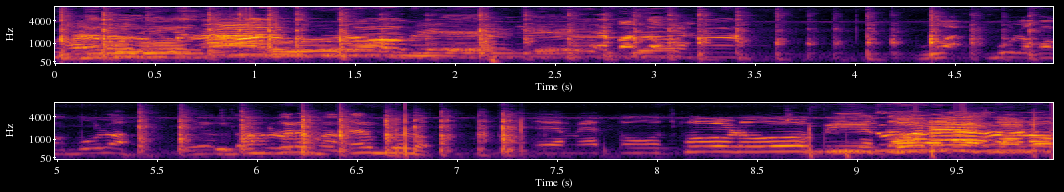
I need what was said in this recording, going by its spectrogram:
મારો દારૂડો બેઠે. બોલો. કોક બોલો બોલો. એ મેં તો થોડો પીધો રે ઘણો.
